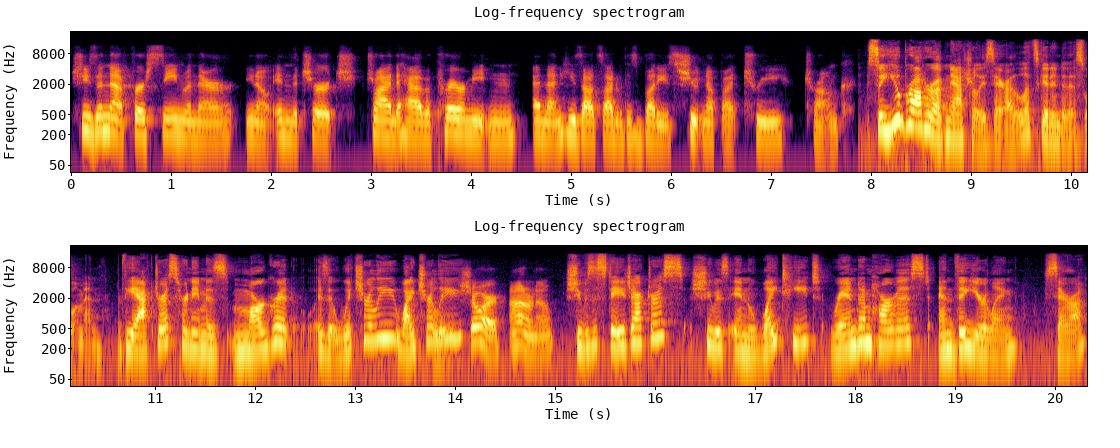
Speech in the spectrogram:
She's in that first scene when they're, you know, in the church trying to have a prayer meeting. And then he's outside with his buddies shooting up a tree trunk. So you brought her up naturally, Sarah. Let's get into this woman. The actress, her name is Margaret, is it Witcherly? Wycherly? Sure. I don't know. She was a stage actress. She was in White Heat, Random Harvest, and The Yearling. Sarah.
